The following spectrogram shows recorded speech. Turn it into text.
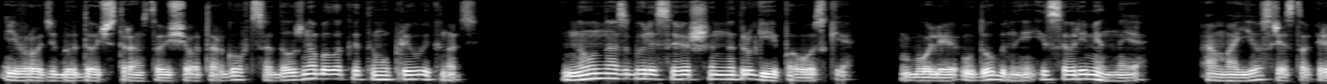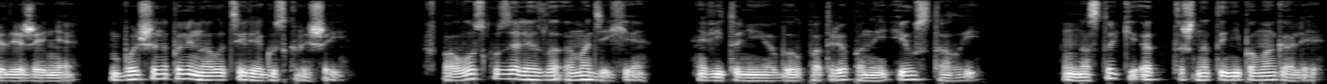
И вроде бы дочь странствующего торговца должна была к этому привыкнуть. Но у нас были совершенно другие повозки более удобные и современные, а мое средство передвижения больше напоминало телегу с крышей. В повозку залезла Амадихи. Вид у нее был потрепанный и усталый. Настойки от тошноты не помогали,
